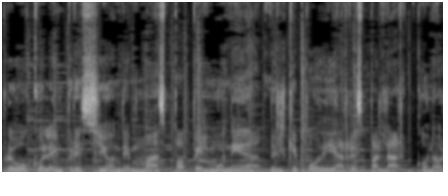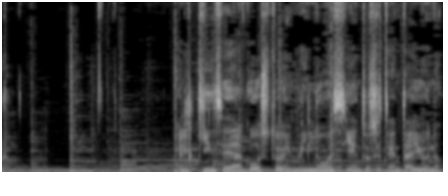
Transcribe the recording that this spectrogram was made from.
provocó la impresión de más papel moneda del que podía respaldar con oro. El 15 de agosto de 1971,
